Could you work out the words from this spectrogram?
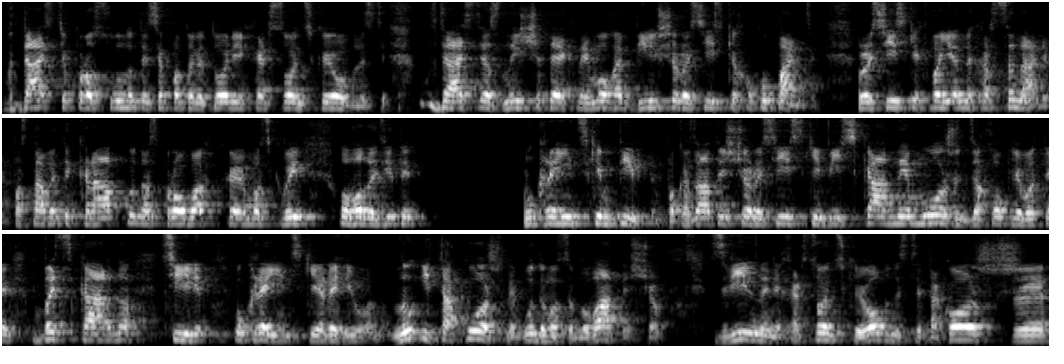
Вдасться просунутися по території Херсонської області, вдасться знищити якнаймога більше російських окупантів, російських воєнних арсеналів, поставити крапку на спробах е, Москви оволодіти Українським півднем показати, що російські війська не можуть захоплювати безкарно цілі українські регіони. Ну і також не будемо забувати, що звільнення Херсонської області також е,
